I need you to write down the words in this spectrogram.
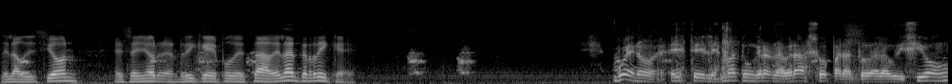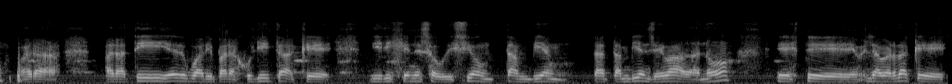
de la audición, el señor Enrique Podestá. Adelante, Enrique. Bueno, este, les mando un gran abrazo para toda la audición, para, para ti, Edward, y para Julita, que dirigen esa audición tan bien, tan, bien llevada, ¿no? Este, la verdad que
